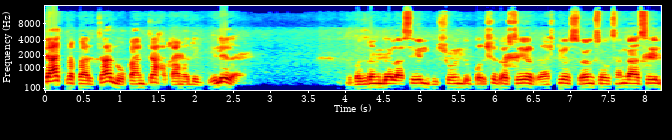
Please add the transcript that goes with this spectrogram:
त्याच प्रकारच्या लोकांच्या हातामध्ये गेलेला आहे. बजरंग दल असेल विश्व हिंदू परिषद असेल राष्ट्रीय स्वयंसेवक संघ असेल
